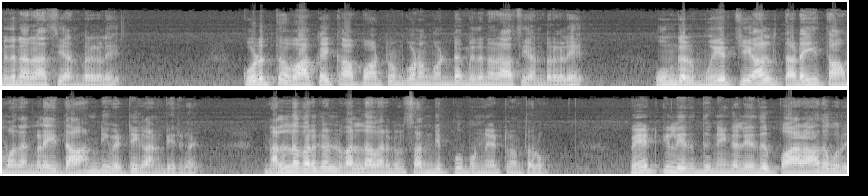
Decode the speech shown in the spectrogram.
மிதுனராசி அன்பர்களே கொடுத்த வாக்கை காப்பாற்றும் குணம் கொண்ட மிதனராசி அன்பர்களே உங்கள் முயற்சியால் தடை தாமதங்களை தாண்டி வெற்றி காண்பீர்கள். நல்லவர்கள் வல்லவர்கள் சந்திப்பு முன்னேற்றம் தரும். பேட்டிலிருந்து நீங்கள் எதிர்பாராத ஒரு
